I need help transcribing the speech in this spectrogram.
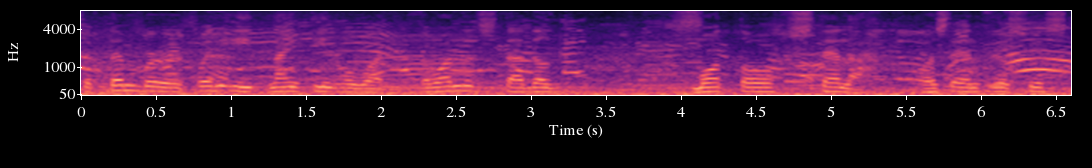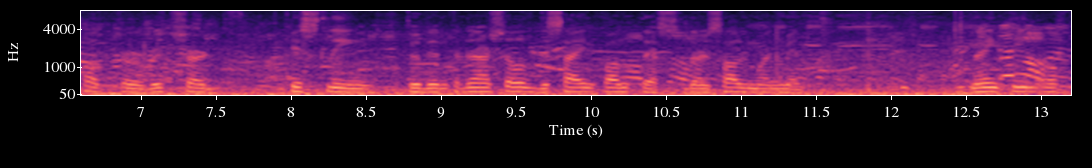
September 28, 1901. The one that's titled Moto Stella was the entry of Swiss sculptor Richard Kisling to the International Design Contest the Rizal Monument 1905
